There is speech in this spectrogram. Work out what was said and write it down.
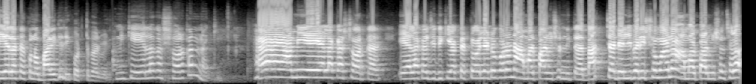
এই এলাকায় কোনো বাড়ি গাড়ি করতে পারবি না। আপনি কি এই এলাকার সরকার নাকি? হ্যাঁ আমি এই এলাকার সরকার। এই এলাকায় যদি কি একটা টয়লেটও করো না আমার পারমিশন নিতে হয়। বাচ্চা ডেলিভারির সময় না আমার পারমিশন ছাড়া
